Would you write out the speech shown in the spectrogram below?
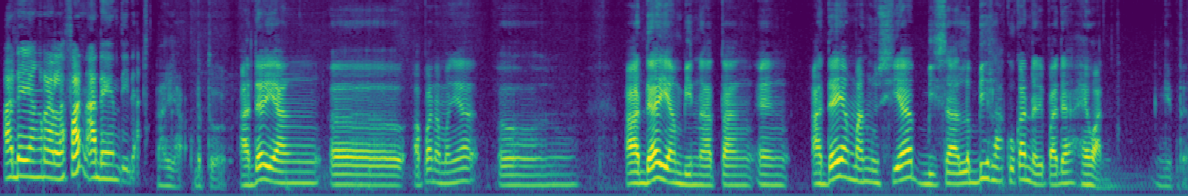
ada yang relevan, ada yang tidak. Ah ya betul. Ada yang eh, apa namanya? eh, ada yang binatang yang ada yang manusia bisa lebih lakukan daripada hewan gitu.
